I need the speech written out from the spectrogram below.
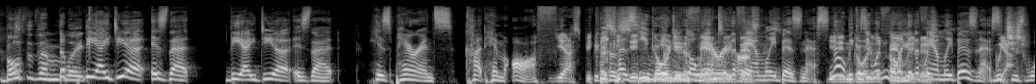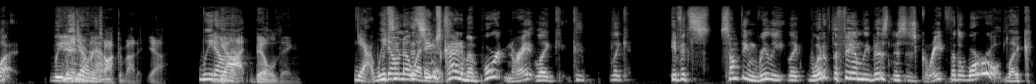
both of them, The, like the idea is that the idea is that his parents cut him off. yes because, Because he he, didn't go wouldn't into go family into the family business. He no, because he wouldn't go into the family business. which is what we didn't We don't know. talk about it yeah we don't yacht know. building Yeah, we don't know that what it seems is. kind of important, right? Like, like if it's something really like, what if the family business is great for the world? Like,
